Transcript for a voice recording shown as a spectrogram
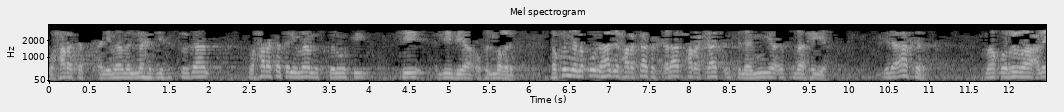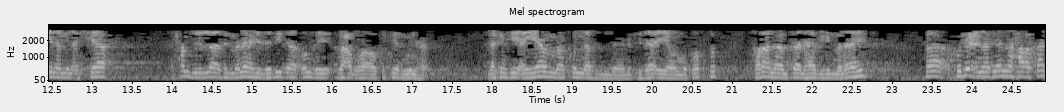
وحركة الإمام المهدي في السودان وحركة الإمام السنوسي في ليبيا وفي المغرب. فكنا نقول هذه الحركات الثلاث حركات إسلامية إصلاحية. إلى آخر ما قرر علينا من أشياء الحمد لله في المناهج الجديدة ألغي بعضها أو كثير منها. لكن في أيام ما كنا في الابتدائية والمتوسط قرأنا أمثال هذه المناهج فخدعنا بأنها حركات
